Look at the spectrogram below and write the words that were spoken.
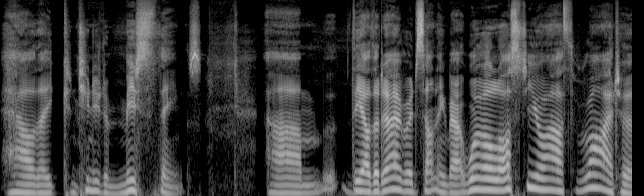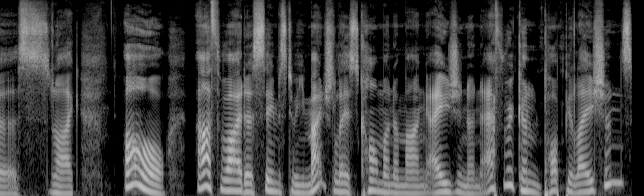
how they continue to miss things. Um, the other day, I read something about, well, osteoarthritis, like, oh, arthritis seems to be much less common among Asian and African populations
